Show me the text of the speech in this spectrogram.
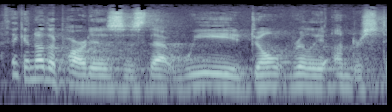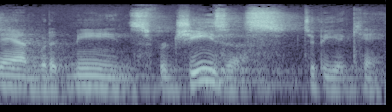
I think another part is, is that we don't really understand what it means for Jesus to be a king.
